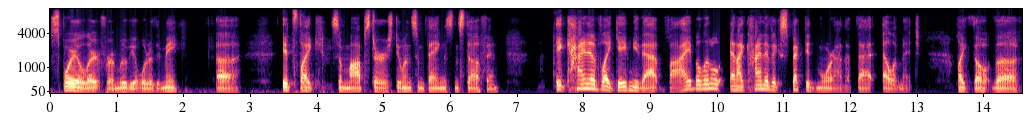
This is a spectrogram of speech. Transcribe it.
spoiler alert for a movie older than me, uh, it's like some mobsters doing some things and stuff. And it kind of like gave me that vibe a little. And I kind of expected more out of that element. Like the the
